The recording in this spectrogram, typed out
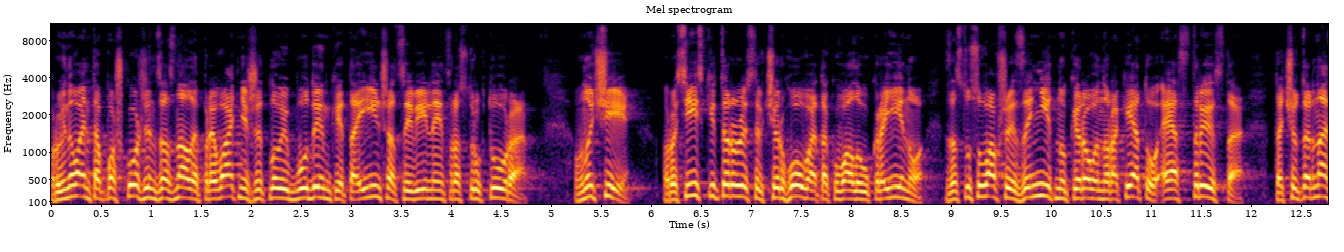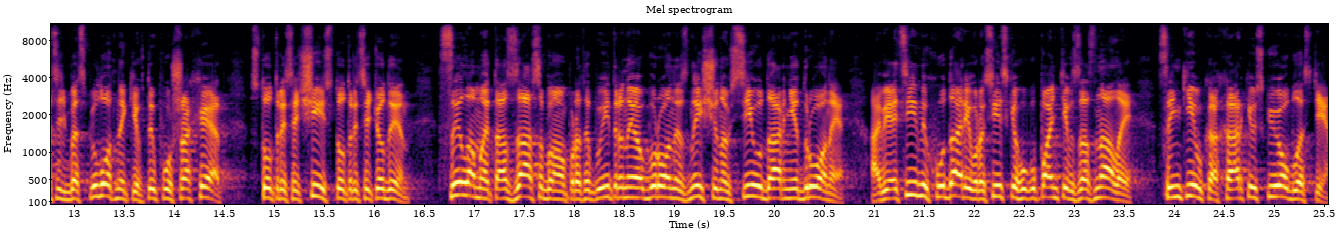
Руйнувань та пошкоджень зазнали приватні житлові будинки та інша цивільна інфраструктура. Вночі російські терористи вчергове атакували Україну, застосувавши зенітну керовану ракету С-300 та 14 безпілотників типу Шахет 136-131. Силами та засобами протиповітряної оборони знищено всі ударні дрони. Авіаційних ударів російських окупантів зазнали Синьківка Харківської області,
